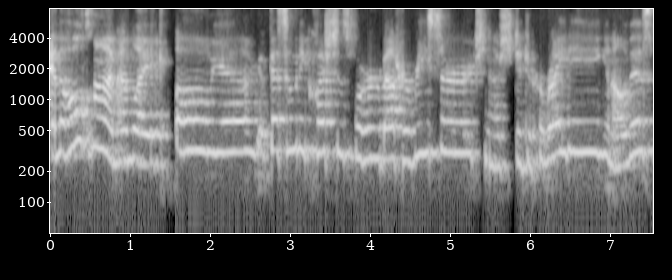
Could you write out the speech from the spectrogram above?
And the whole time I'm like, oh yeah, I've got so many questions for her about her research and how she did her writing and all of this.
